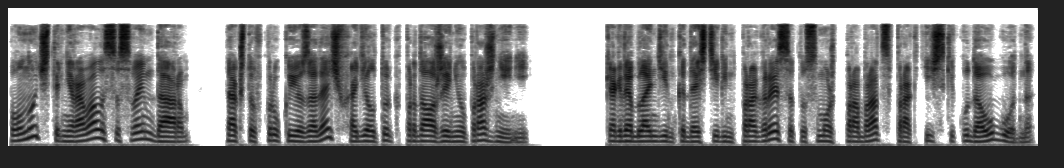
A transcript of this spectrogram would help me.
полночи тренировалась со своим даром, так что в круг ее задач входило только продолжение упражнений. Когда блондинка достигнет прогресса, то сможет пробраться практически куда угодно.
